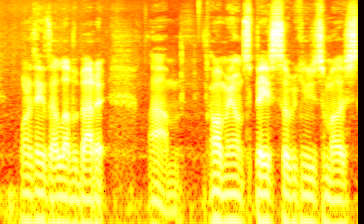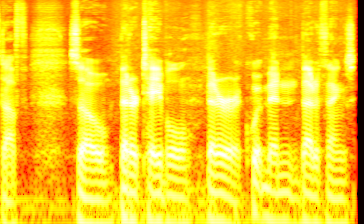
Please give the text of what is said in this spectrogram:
one of the things I love about it. Um, I want my own space so we can do some other stuff. So, better table, better equipment, better things.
